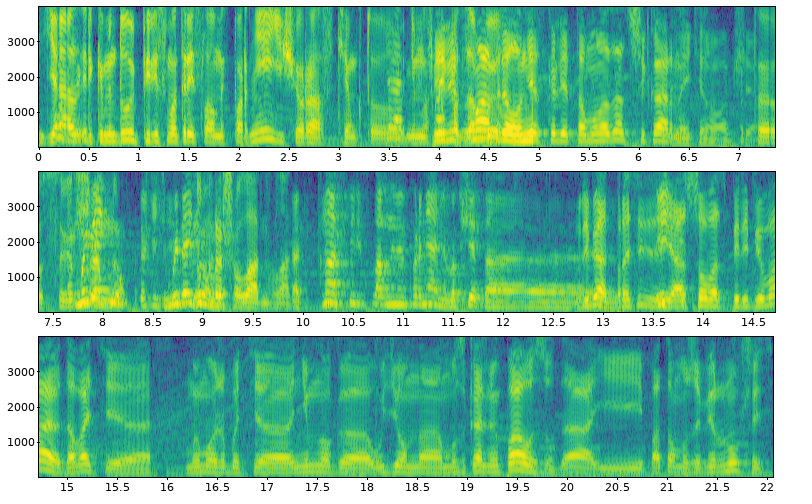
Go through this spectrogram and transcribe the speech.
Я рекомендую пересмотреть «Славных парней» еще раз тем, кто немножко Пересматривал несколько лет тому назад. Шикарное кино вообще. Это совершенно... Мы дойдем, подождите, мы дойдем. Ну хорошо, ладно, ладно. У нас перед «Славными парнями» вообще-то... Э, Ребят, простите, я что вас перебиваю. Давайте э, мы, может быть, э, немного уйдем на музыкальную паузу, да, и потом уже вернувшись,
